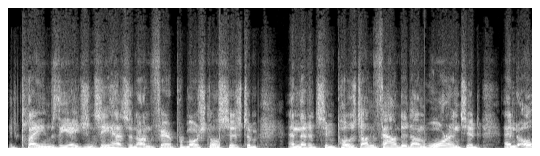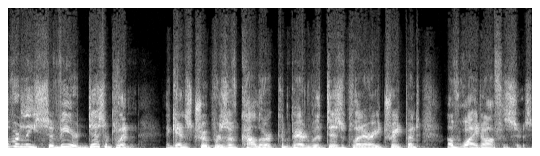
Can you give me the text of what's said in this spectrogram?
It claims the agency has an unfair promotional system and that it's imposed unfounded, unwarranted, and overly severe discipline against troopers of color compared with disciplinary treatment of white officers.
